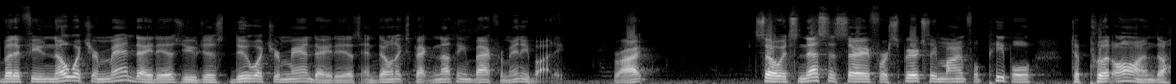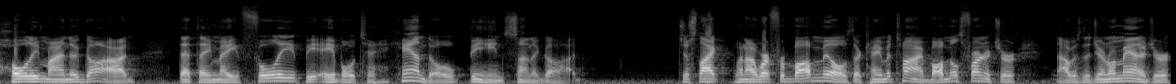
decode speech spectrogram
But if you know what your mandate is, you just do what your mandate is and don't expect nothing back from anybody. Right? So it's necessary for spiritually mindful people to put on the holy mind of God that they may fully be able to handle being Son of God. Just like when I worked for Bob Mills, there came a time, Bob Mills Furniture, I was the general manager,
